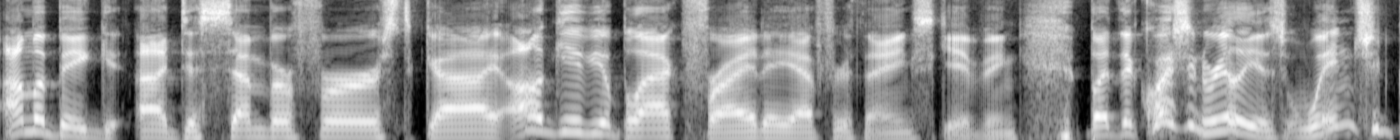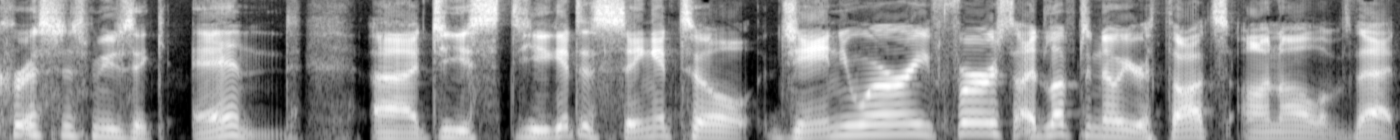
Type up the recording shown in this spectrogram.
I'm a big uh, December first guy. I'll give you Black Friday after Thanksgiving. But the question really is, when should Christmas music end? Uh, do you do you get to sing it till January first? I'd love to know your thoughts on all of that.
